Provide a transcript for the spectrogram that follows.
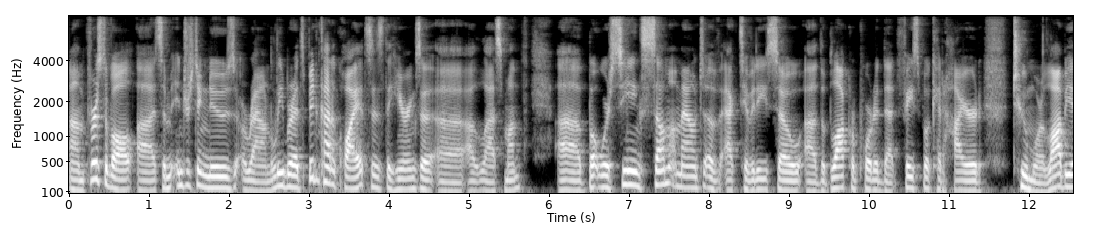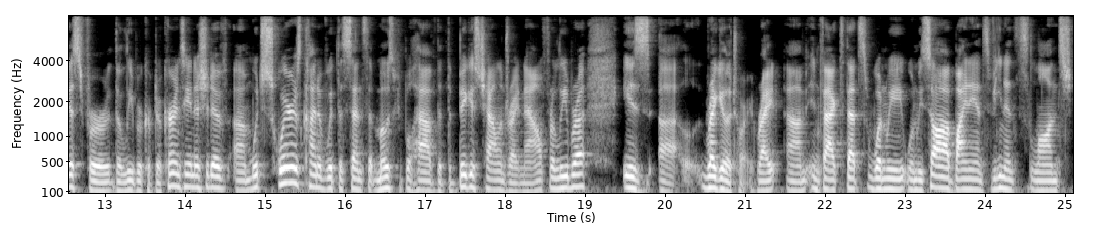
um, first of all uh, some interesting news around libra. It's been kind of quiet since the hearings uh, uh, last month uh, but we're seeing some amount of activity so the block reported that facebook had hired two more lobbyists for for the Libra cryptocurrency initiative, um, which squares kind of with the sense that most people have that the biggest challenge right now for Libra is uh, regulatory, right? Um, in fact, that's when we when we saw Binance Venus launch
